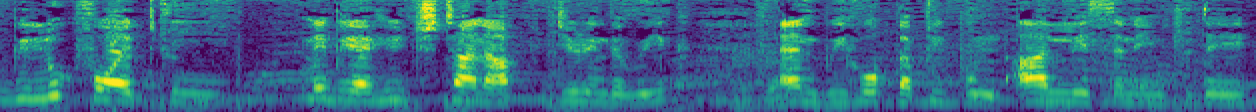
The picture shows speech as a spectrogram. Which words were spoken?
We look forward to maybe a huge turn up during the week. Mm-hmm. And we hope that people are listening today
